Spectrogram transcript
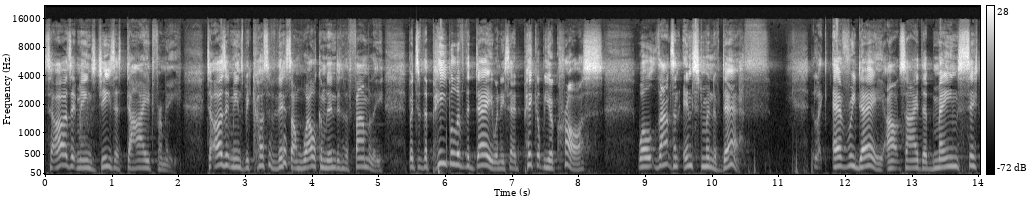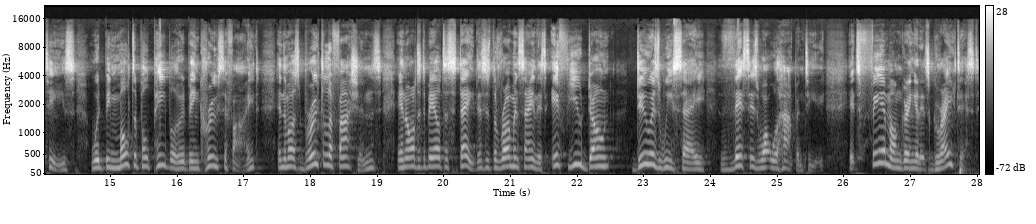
To us, it means Jesus died for me. To us, it means because of this, I'm welcomed into the family. But to the people of the day, when he said, pick up your cross, well, that's an instrument of death like every day outside the main cities would be multiple people who had been crucified in the most brutal of fashions in order to be able to state this is the Roman saying this if you don't do as we say, this is what will happen to you. It's fear mongering at its greatest.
